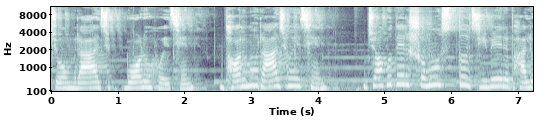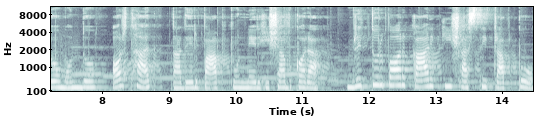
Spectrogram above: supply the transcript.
যমরাজ বড় হয়েছেন, ধর্মরাজ হয়েছেন জগতের সমস্ত জীবের ভালো মন্দ, অর্থাৎ তাদের পাপ পুণ্যের হিসাব করা। মৃত্যুর পর কার কি শাস্তি প্রাপ্য?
